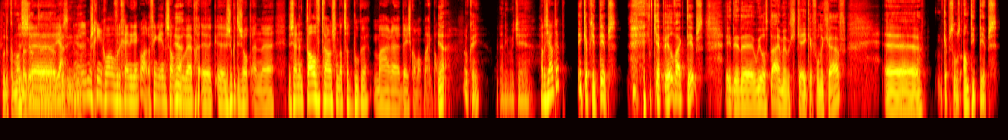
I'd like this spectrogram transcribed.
Hoe de commando's Dus, dat ja, m- misschien gewoon voor degene die denkt, oh, dat vind ik een interessant onderwerp. zoek het eens op. En er zijn een tal trouwens van dat soort boeken. Maar deze kwam op mijn pad. Ja, oké. Nou, die moet je... Wat is jouw tip? Ik heb geen tips. ik heb heel vaak tips. In de, de Wheel of Time heb ik gekeken. Vond ik gaaf. Eh, ik heb soms anti-tips.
